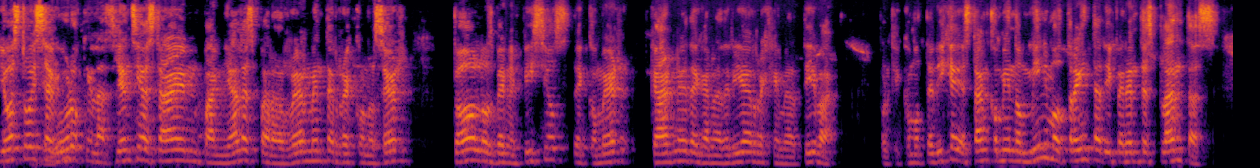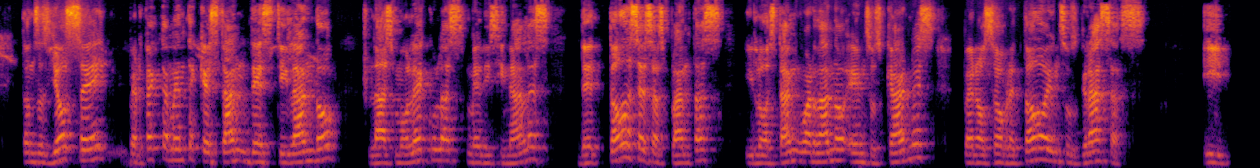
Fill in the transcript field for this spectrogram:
yo estoy seguro que la ciencia está en pañales para realmente reconocer todos los beneficios de comer carne de ganadería regenerativa, porque como te dije, están comiendo mínimo 30 diferentes plantas. Entonces yo sé perfectamente que están destilando las moléculas medicinales de todas esas plantas y lo están guardando en sus carnes, pero sobre todo en sus grasas. Y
